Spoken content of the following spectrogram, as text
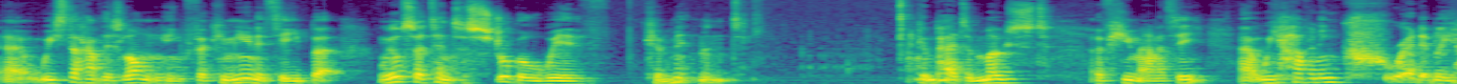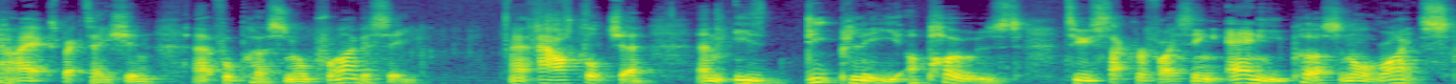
uh, we still have this longing for community, but we also tend to struggle with commitment compared to most of humanity. Uh, we have an incredibly high expectation uh, for personal privacy. Uh, our culture um, is deeply opposed to sacrificing any personal rights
